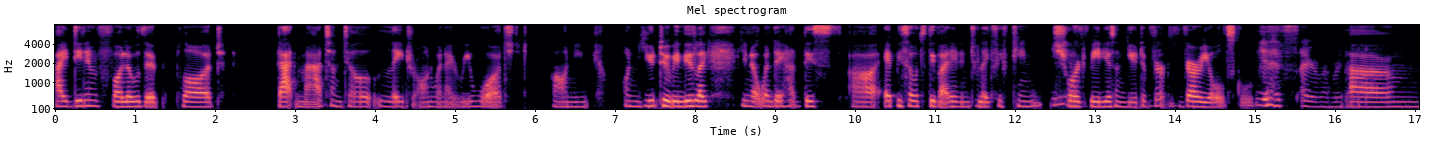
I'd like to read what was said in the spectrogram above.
I didn't follow the plot that much until later on when I rewatched on on YouTube in this like you know when they had these uh episodes divided into like 15 short videos on YouTube very, very old school Yes, I remember that. um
